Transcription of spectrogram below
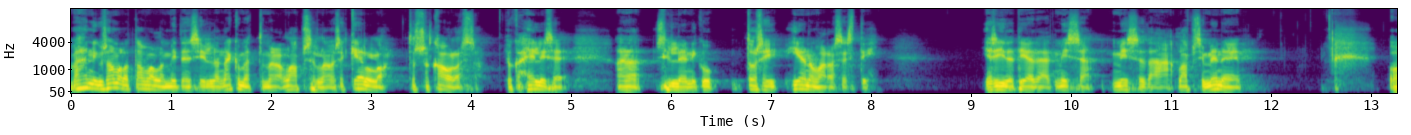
vähän niin kuin samalla tavalla, miten sillä näkymättömällä lapsella on se kello tuossa kaulassa, joka helisee aina silleen niin kuin tosi hienovaraisesti ja siitä tietää, että missä, missä tämä lapsi menee. O,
